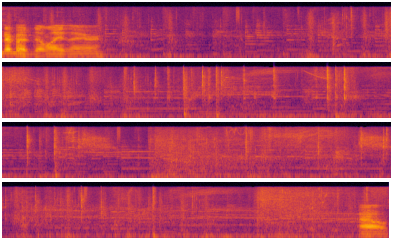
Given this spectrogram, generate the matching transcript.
Been a delay there. Ow.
